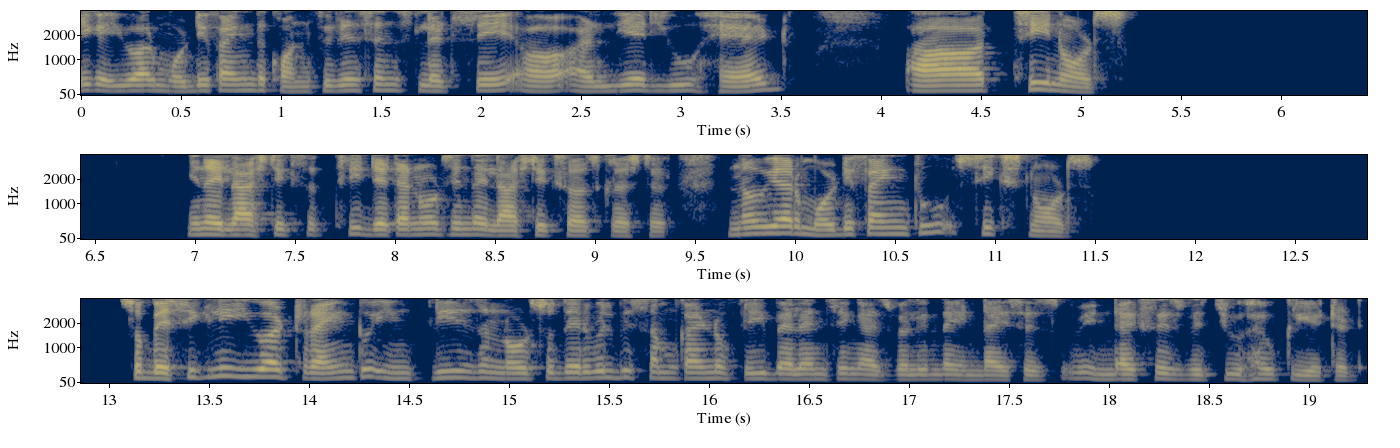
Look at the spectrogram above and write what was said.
ठीक है you are modifying the configurations let's say uh, earlier you had uh, three nodes in the Elastic three data nodes in the Elasticsearch cluster now we are modifying to six nodes so basically you are trying to increase the node. So there will be some kind of rebalancing as well in the indices indexes which you have created.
